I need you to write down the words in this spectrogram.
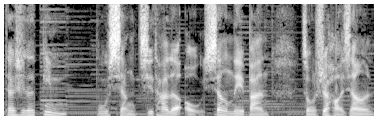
但是他并不像其他的偶像那般，总是好像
